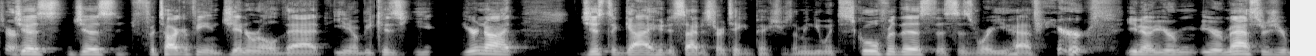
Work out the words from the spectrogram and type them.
Sure. just just photography in general that you know because you, you're not just a guy who decided to start taking pictures. I mean, you went to school for this. This is where you have your, you know, your your masters, your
